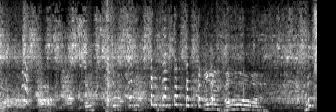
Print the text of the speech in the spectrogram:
Oh, ah. Oh my god. What?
